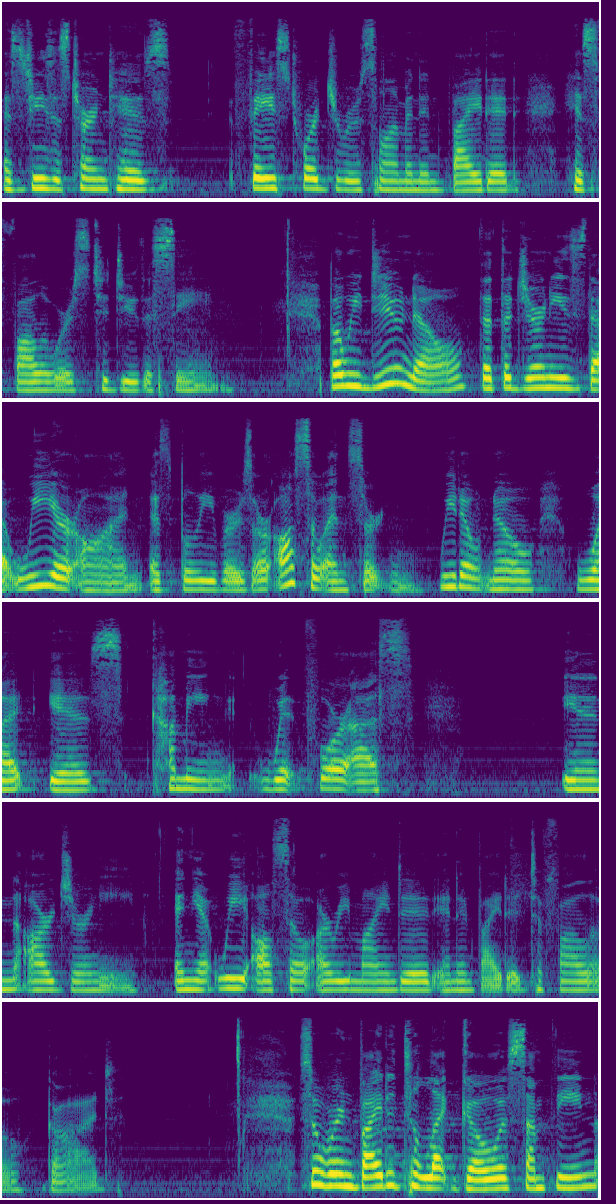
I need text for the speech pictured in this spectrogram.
as Jesus turned his face toward Jerusalem and invited his followers to do the same. But we do know that the journeys that we are on as believers are also uncertain. We don't know what is coming with, for us in our journey. And yet we also are reminded and invited to follow God. So we're invited to let go of something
